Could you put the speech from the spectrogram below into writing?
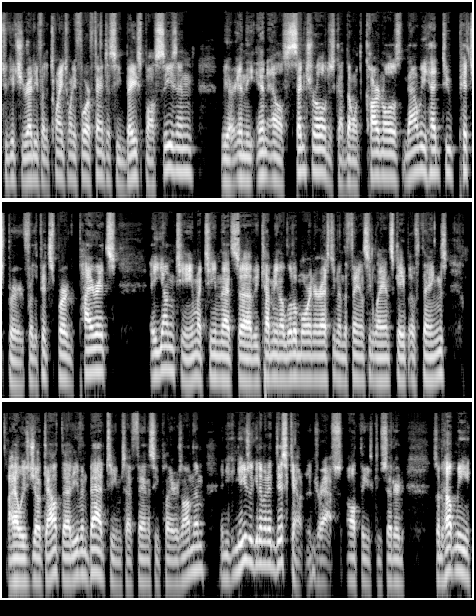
to get you ready for the 2024 fantasy baseball season. We are in the NL Central, just got done with the Cardinals. Now we head to Pittsburgh for the Pittsburgh Pirates, a young team, a team that's uh, becoming a little more interesting in the fantasy landscape of things. I always joke out that even bad teams have fantasy players on them, and you can usually get them at a discount in drafts, all things considered. So to help me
